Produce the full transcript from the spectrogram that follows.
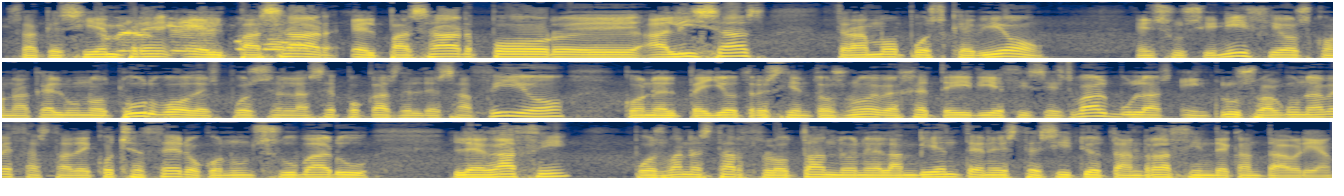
O sea que siempre el pasar, el pasar por eh, Alisas, tramo pues que vio en sus inicios con aquel 1 turbo, después en las épocas del desafío, con el Peugeot 309 GTI 16 válvulas e incluso alguna vez hasta de coche cero con un Subaru Legacy, pues van a estar flotando en el ambiente en este sitio tan Racing de Cantabria.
